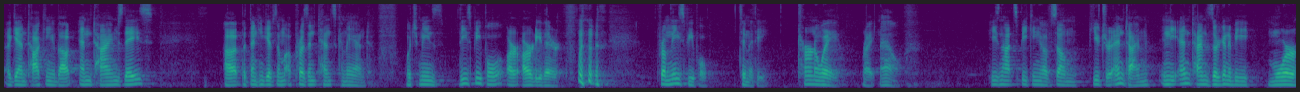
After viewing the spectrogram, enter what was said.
again, talking about end times days, uh, but then he gives them a present tense command, which means these people are already there. From these people, Timothy, turn away right now. He's not speaking of some future end time. In the end times, they're going to be more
